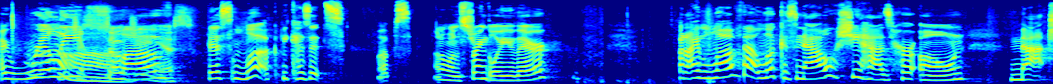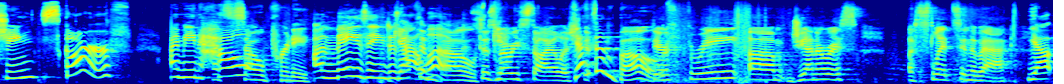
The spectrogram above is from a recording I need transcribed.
I really oh, so love genius this look because it's, whoops, I don't want to strangle you there. But I love that look because now she has her own matching scarf. I mean, That's how so pretty. amazing does Get that look? Both. It's Get, very stylish. Get them both. There are three um, generous uh, slits in the back. Yep.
